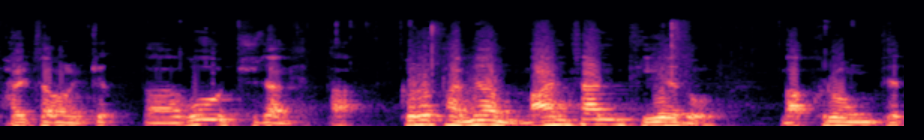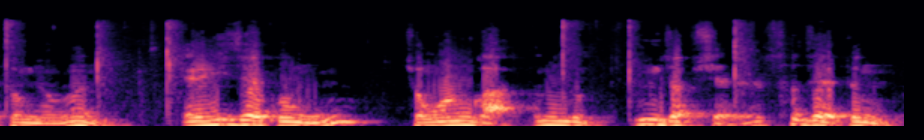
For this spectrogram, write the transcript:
발장을 꼈다고 주장했다. 그렇다면 만찬 뒤에도 마크롱 대통령은 엘리제 궁 정원과 응급, 응접실, 서재 등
